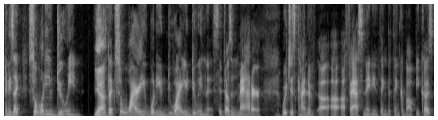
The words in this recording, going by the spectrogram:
And he's like, "So what are you doing?" Yeah. It's like, so why are you? What do you? Why are you doing this? It doesn't matter, which is kind of a, a fascinating thing to think about because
